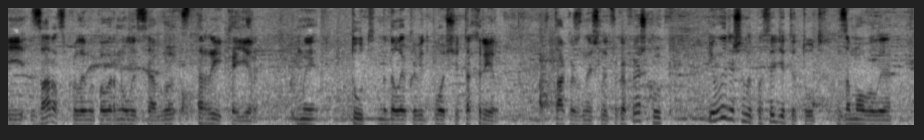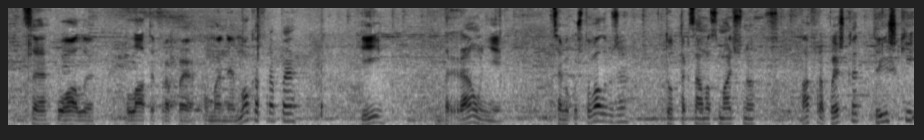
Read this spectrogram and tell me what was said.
І зараз, коли ми повернулися в старий Каїр, ми тут, недалеко від площі Тахрір, також знайшли цю кафешку і вирішили посидіти тут. Замовили це у Али лате фрапе. У мене мока фрапе і брауні. Це ми куштували вже. Тут так само смачно. А фрапешка трішки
